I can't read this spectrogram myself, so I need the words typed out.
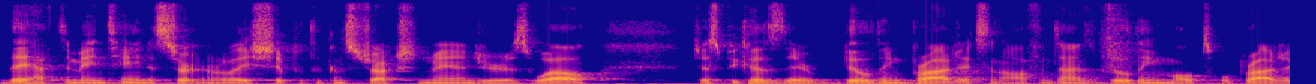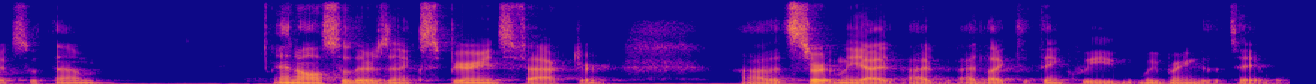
they have to maintain a certain relationship with the construction manager as well just because they're building projects and oftentimes building multiple projects with them and also there's an experience factor uh, that certainly I, would like to think we, we bring to the table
